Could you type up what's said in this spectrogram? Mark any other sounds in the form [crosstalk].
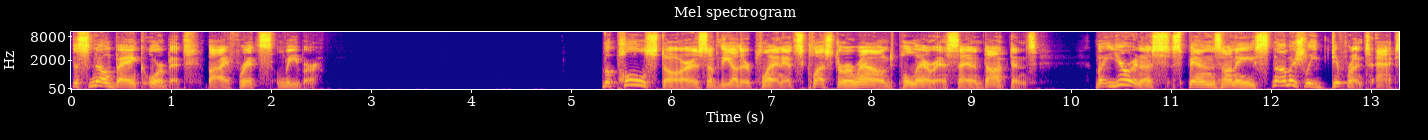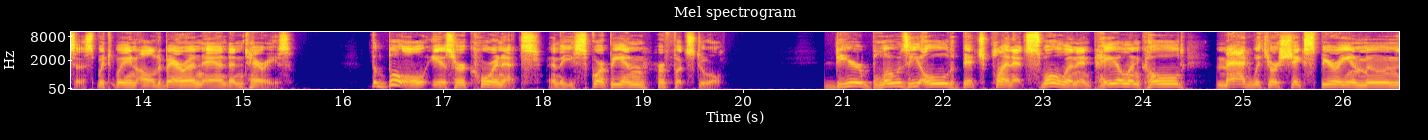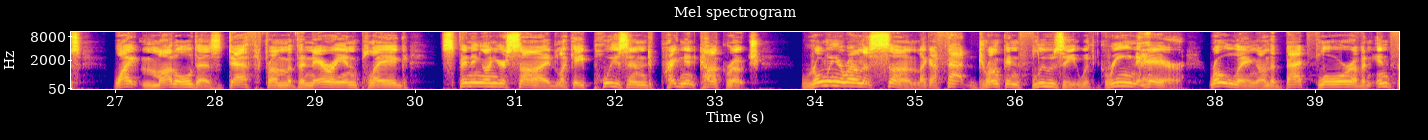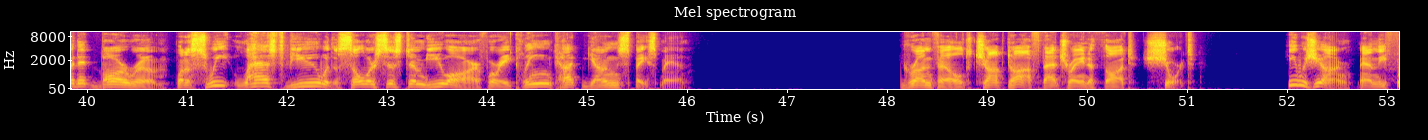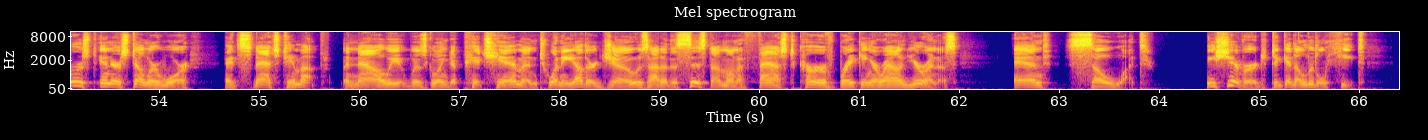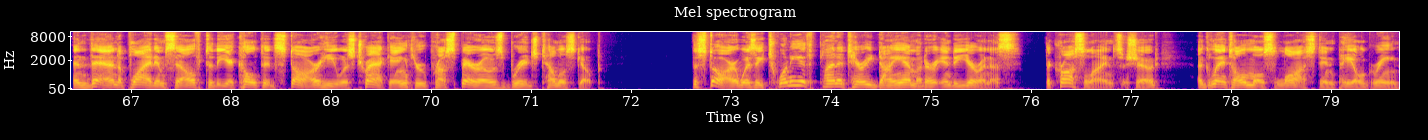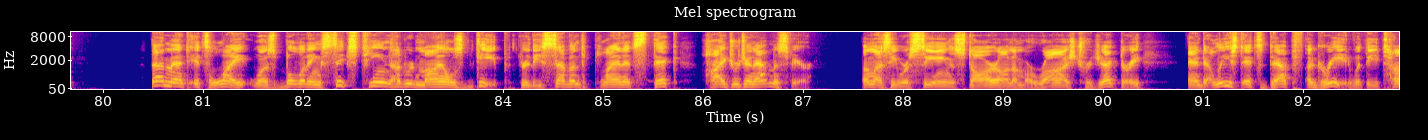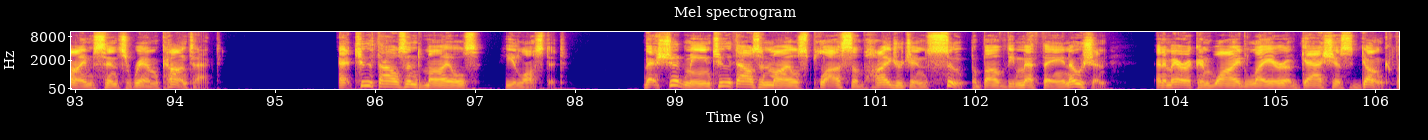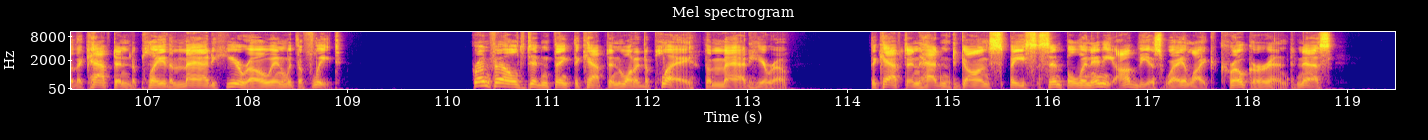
The Snowbank Orbit by Fritz Leiber The pole stars of the other planets cluster around Polaris and Octans, but Uranus spins on a snobbishly different axis between Aldebaran and Antares. The bull is her coronet and the scorpion her footstool. Dear blowsy old bitch planet swollen and pale and cold, mad with your Shakespearean moons, white mottled as death from Venerian plague, spinning on your side like a poisoned pregnant cockroach, rolling around the sun like a fat drunken floozy with green hair, rolling on the back floor of an infinite barroom. What a sweet last view of the solar system you are for a clean-cut young spaceman. Grunfeld chopped off that train of thought short. He was young, and the First Interstellar War had snatched him up, and now it was going to pitch him and 20 other Joes out of the system on a fast curve breaking around Uranus. And so what? He shivered to get a little heat, and then applied himself to the occulted star he was tracking through Prospero's bridge telescope. The star was a 20th planetary diameter into Uranus, the cross lines showed, a glint almost lost in pale green. That meant its light was bulleting 1,600 miles deep through the seventh planet's thick hydrogen atmosphere, unless he were seeing the star on a mirage trajectory, and at least its depth agreed with the time since rim contact. At 2,000 miles, he lost it. That should mean 2,000 miles plus of hydrogen soup above the methane ocean, an American-wide layer of gaseous gunk for the captain to play the mad hero in with the fleet. Grunfeld didn't think the captain wanted to play the mad hero. The captain hadn't gone space simple in any obvious way like Croker and Ness,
